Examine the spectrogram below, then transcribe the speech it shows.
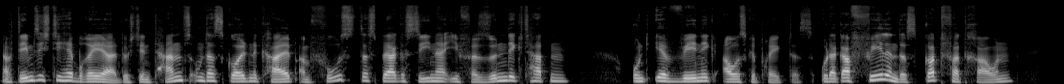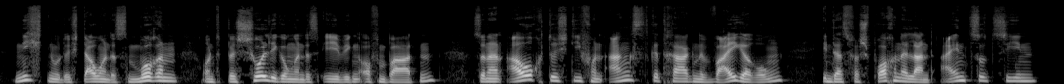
Nachdem sich die Hebräer durch den Tanz um das goldene Kalb am Fuß des Berges Sinai versündigt hatten und ihr wenig ausgeprägtes oder gar fehlendes Gottvertrauen nicht nur durch dauerndes Murren und Beschuldigungen des Ewigen offenbarten, sondern auch durch die von Angst getragene Weigerung, in das versprochene Land einzuziehen,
